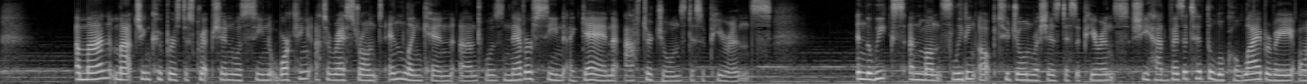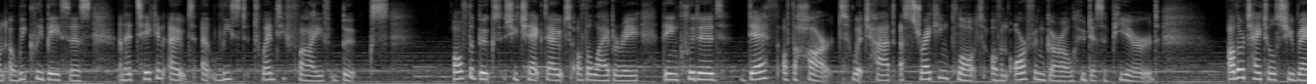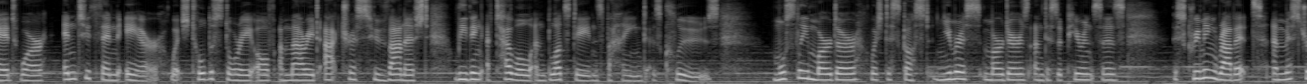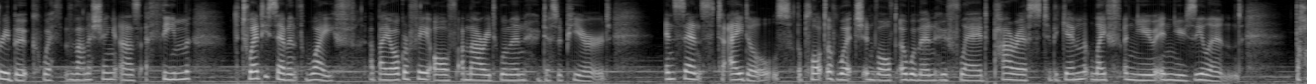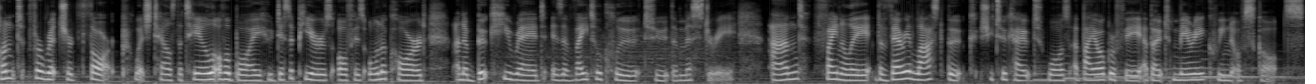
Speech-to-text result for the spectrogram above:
A man matching Cooper's description was seen working at a restaurant in Lincoln and was never seen again after Joan's disappearance. In the weeks and months leading up to Joan Risch's disappearance, she had visited the local library on a weekly basis and had taken out at least 25 books. Of the books she checked out of the library, they included Death of the Heart, which had a striking plot of an orphan girl who disappeared. Other titles she read were Into Thin Air, which told the story of a married actress who vanished, leaving a towel and bloodstains behind as clues. Mostly Murder, which discussed numerous murders and disappearances. The Screaming Rabbit, a mystery book with vanishing as a theme. The 27th Wife, a biography of a married woman who disappeared. Incense to Idols, the plot of which involved a woman who fled Paris to begin life anew in New Zealand. The Hunt for Richard Thorpe, which tells the tale of a boy who disappears of his own accord, and a book he read is a vital clue to the mystery. And finally, the very last book she took out was a biography about Mary, Queen of Scots.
